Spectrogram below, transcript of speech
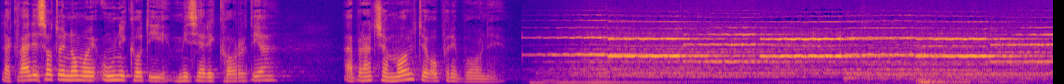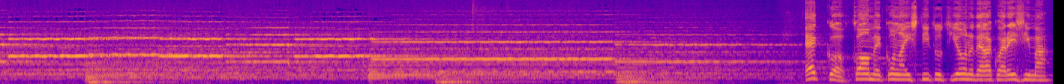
la quale sotto il nome unico di misericordia abbraccia molte opere buone. Ecco come con la istituzione della Quaresima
